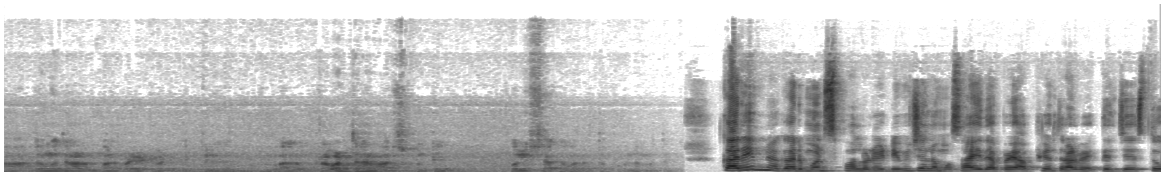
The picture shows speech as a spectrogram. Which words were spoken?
దొంగతనాలు దొంగతనాలకు పాల్పడేటువంటి వ్యక్తులు కానీ వాళ్ళ ప్రవర్తన మార్చుకుంటే పోలీస్ శాఖ వాళ్ళ కరీంనగర్ మున్సిపాల్లోని డివిజన్ల ముసాయిదాపై అభ్యంతరాలు వ్యక్తం చేస్తూ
